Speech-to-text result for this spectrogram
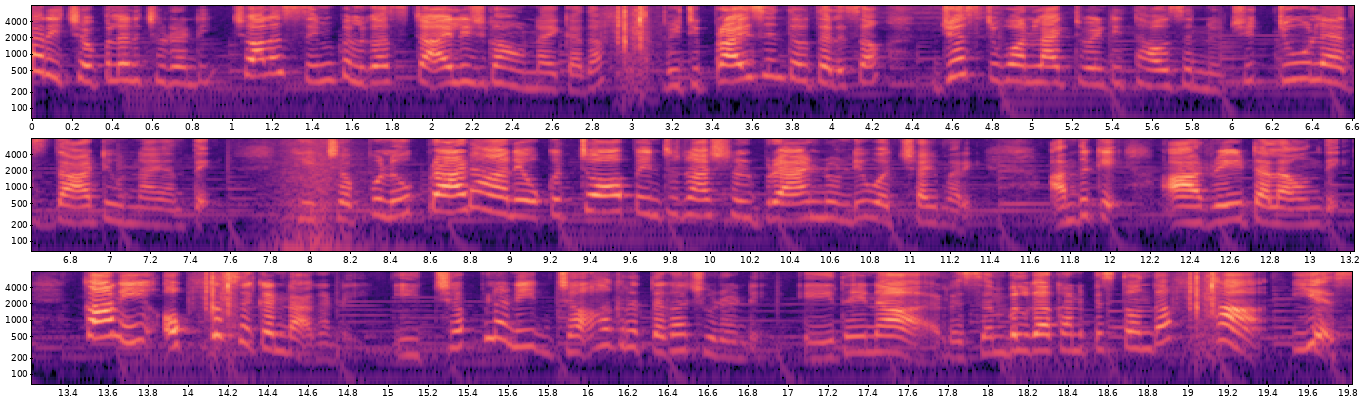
ఒక్కసారి ఈ చెప్పులను చూడండి. చాలా సింపుల్గా స్టైలిష్గా ఉన్నాయి కదా. వీటి ప్రైస్ ఎంతో తెలుసా? Just one lakh twenty thousand నుంచి టూ ల్యాక్స్ దాటి ఉన్నాయి అంతే. ఈ చెప్పులు ప్రాడా అనే ఒక టాప్ ఇంటర్నేషనల్ బ్రాండ్ నుండి వచ్చాయి మరి. అందుకే ఆ రేట్ అలా ఉంది. కానీ ఒక్క సెకండ్ ఆగండి. ఈ చెప్పులని జాగ్రత్తగా చూడండి. ఏదైనా రిసెంబుల్గా కనిపిస్తోందా? హా ఎస్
